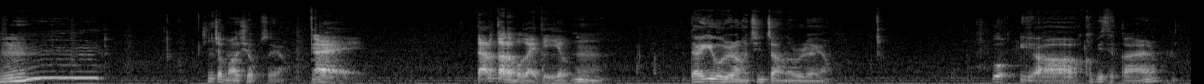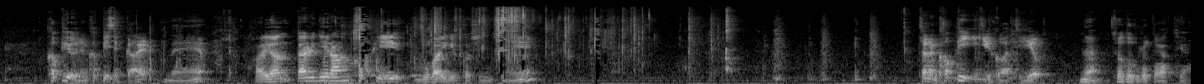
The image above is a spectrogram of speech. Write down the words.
음, 진짜 맛이 없어요. 에이, 따로 따로 먹어야 돼요. 음, 딸기 우유랑은 진짜 안 어울려요. 오, 이야, 커피 색깔. 커피 우유는 커피 색깔. 네. 과연 딸기랑 커피 누가 이길 것인지. 저는 커피 이길 것 같아요. 네, 저도 그럴 것 같아요.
